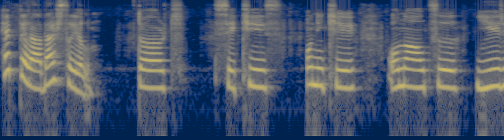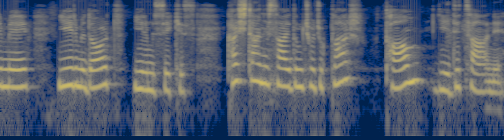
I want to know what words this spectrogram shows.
Hep beraber sayalım. 4, 8, 12, 16, 20, 24, 28. Kaç tane saydım çocuklar? Tam 7 tane.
